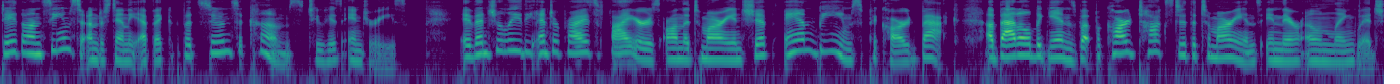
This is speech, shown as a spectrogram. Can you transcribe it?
Dathon seems to understand the epic, but soon succumbs to his injuries. Eventually, the Enterprise fires on the Tamarian ship and beams Picard back. A battle begins, but Picard talks to the Tamarians in their own language.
